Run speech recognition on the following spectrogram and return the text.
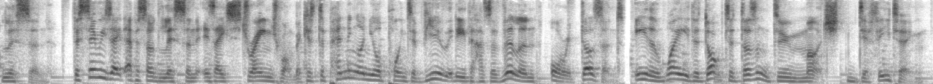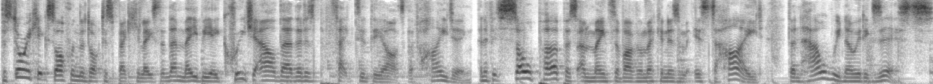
Listen. The Series 8 episode Listen is a strange one because depending on your point of view, it either has a villain or it doesn't. Either way, the Doctor doesn't do much defeating. The story kicks off when the Doctor speculates that there may be a creature out there that has perfected the art of hiding. And if its sole purpose and main survival mechanism is to hide, then how will we know it exists?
